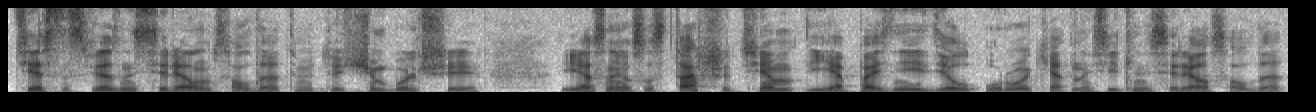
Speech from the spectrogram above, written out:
тесно связано с сериалом «Солдатами». То есть, чем больше я становился старше, тем я позднее делал уроки относительно сериала «Солдат».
